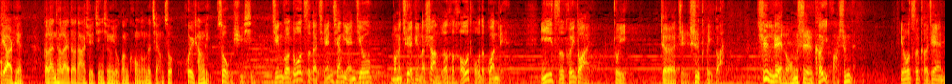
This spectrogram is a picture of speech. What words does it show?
第二天，格兰特来到大学进行有关恐龙的讲座，会场里座无虚席。经过多次的前腔研究，我们确定了上颚和喉头的关联，以此推断。注意，这只是推断。训练龙是可以发生的，由此可见，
